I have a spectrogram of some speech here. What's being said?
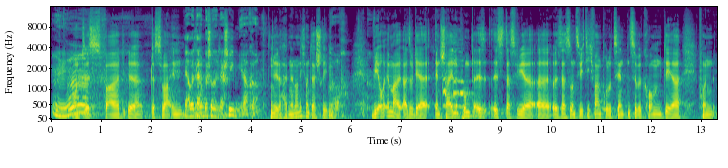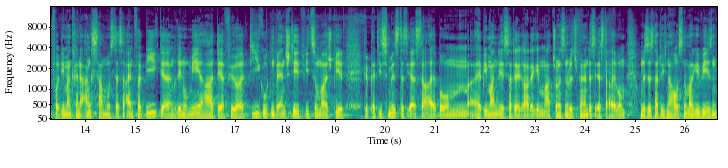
Ja. Und das war, äh, das war in. Ja, aber da haben wir schon unterschrieben, Jakob. Nee, da hatten wir noch nicht unterschrieben. Doch. Wie auch immer. Also der entscheidende Punkt ist, ist, dass wir, äh, dass es uns wichtig war, einen Produzenten zu bekommen, der von, vor dem man keine Angst haben muss, dass er einen verbiegt, der ein Renommee hat, der für die guten Bands steht, wie zum Beispiel für Patti Smith das erste Album, Happy Mondays hat er gerade gemacht, Jonathan Richmond das erste Album. Und es ist natürlich eine Hausnummer gewesen.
